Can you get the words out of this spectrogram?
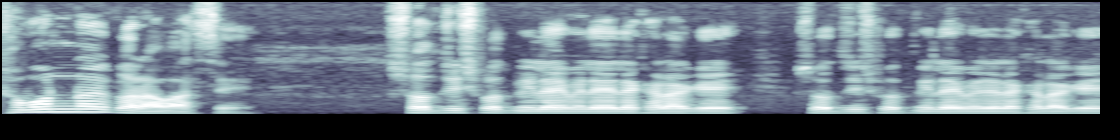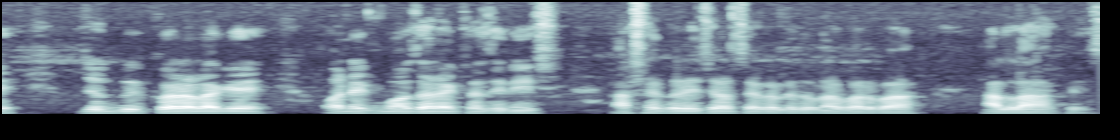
সমন্বয় করাও আছে। সদৃশ পদ মিলাই মিলাই লেখা লাগে সদৃশ পদ মিলাই মিলাই লেখা লাগে যোগ বিয়োগ করা লাগে অনেক মজার একটা জিনিস। আশা করি চর্চা করলে তোমরা পারবা। আল্লাহ হাফিজ।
